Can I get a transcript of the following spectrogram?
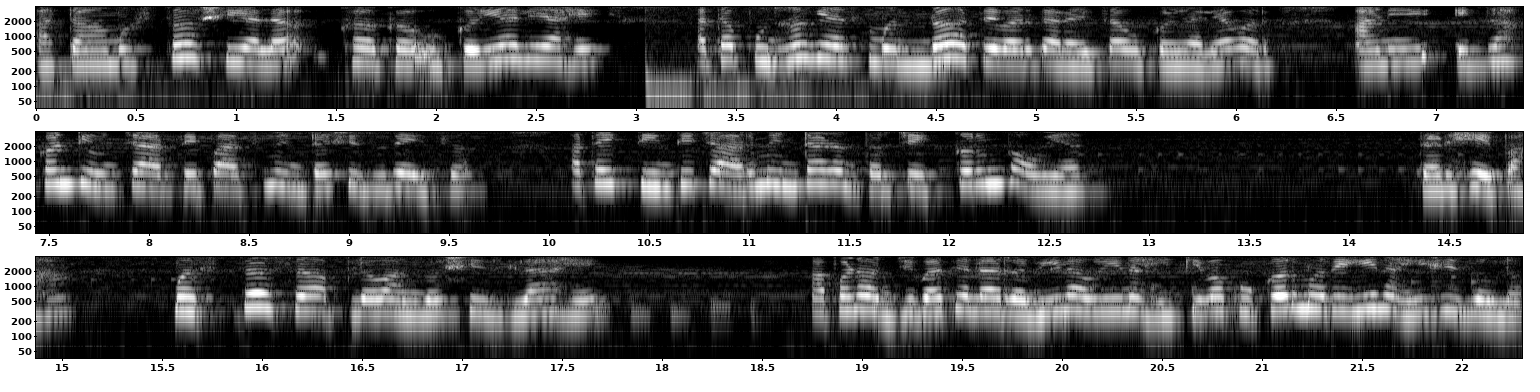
आता मस्त अशी याला खळखळ उकळी आली आहे. आता पुन्हा गॅस मंद आचेवर करायचा उकळ आल्यावर आणि एक झाकण ठेवून चार ते पाच मिनटं शिजू द्यायचं. आता एक तीन ते चार मिनटानंतर चेक करून पाहूयात. तर हे पहा मस्त असं आपलं वांगं शिजलं आहे. आपण अजिबात याला रवी लावली नाही किंवा कुकरमध्येही नाही शिजवलं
